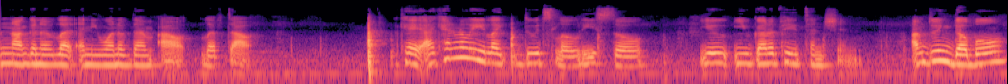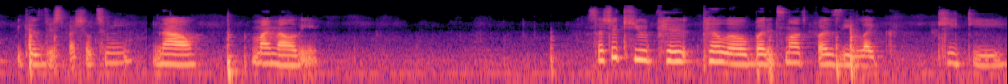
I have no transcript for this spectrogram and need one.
We're not gonna let any one of them out, left out. Okay, I can't really like do it slowly, so you you gotta pay attention. I'm doing double because they're special to me. Now, my melody. Such a cute pi pillow, but it's not fuzzy like Kiki.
